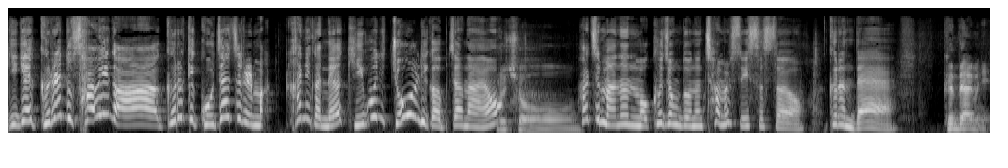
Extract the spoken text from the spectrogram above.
이게 그래도 사위가 그렇게 고자질을 막 하니까 내가 기분이 좋을 리가 없잖아요. 그렇죠. 하지만은 뭐 그 정도는 참을 수 있었어요. 그런데 근데 할머니,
